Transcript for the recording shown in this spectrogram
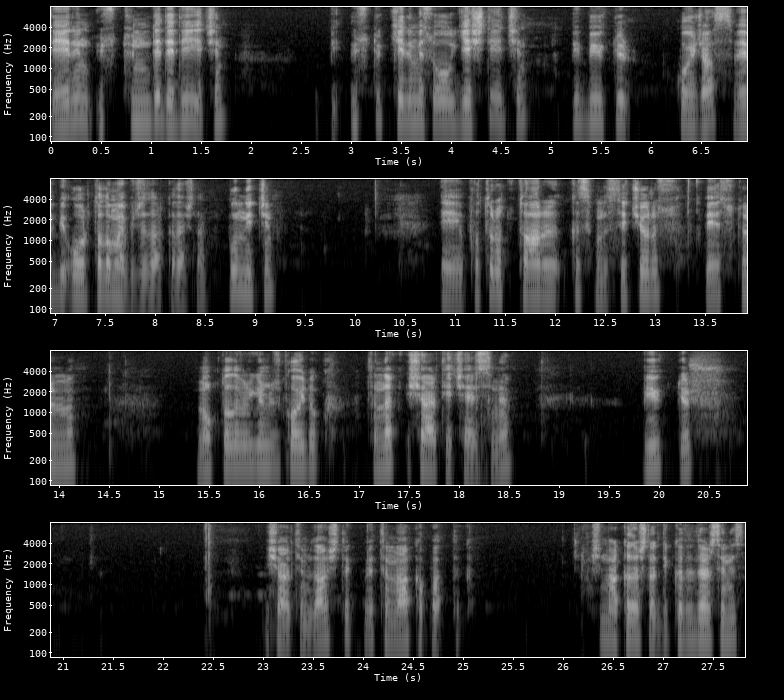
değerin üstünde dediği için bir üstlük kelimesi o geçtiği için bir büyüktür koyacağız ve bir ortalama yapacağız arkadaşlar. Bunun için e, fatura tutarı kısmını seçiyoruz. B sütununu noktalı virgülümüzü koyduk. Tırnak işareti içerisine büyüktür işaretimizi açtık ve tırnağı kapattık. Şimdi arkadaşlar dikkat ederseniz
